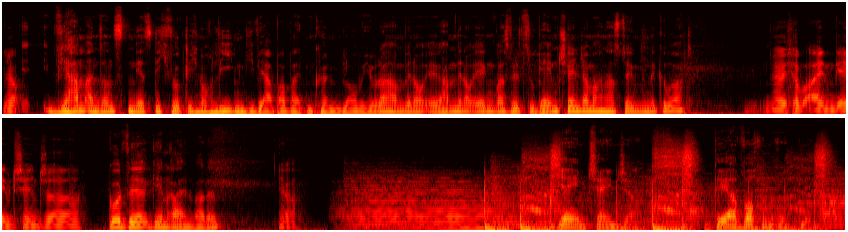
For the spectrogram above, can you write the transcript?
Ja. Wir haben ansonsten jetzt nicht wirklich noch Ligen, die wir abarbeiten können, glaube ich, oder? Haben wir, noch, haben wir noch irgendwas? Willst du Gamechanger machen? Hast du irgendwie mitgebracht? Ja, ich habe einen Gamechanger. Gut, wir gehen rein, warte. Ja. Gamechanger. Der Wochenrückblick.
